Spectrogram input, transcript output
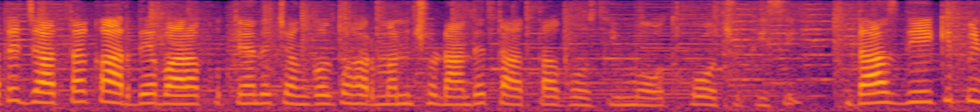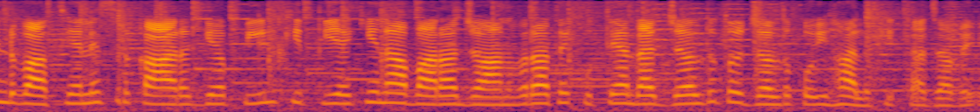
ਅਤੇ ਜਦ ਤੱਕ ਘਰ ਦੇ ਅਵਾਰਾ ਕੁੱਤਿਆਂ ਦੇ ਚੰਗਲ ਤੋਂ ਹਰਮਨ ਨੂੰ ਛੁਡਾਉਂਦੇ ਤਦ ਤੱਕ ਉਸ ਦੀ ਮੌਤ ਹੋ ਚੁੱਕੀ ਸੀ। ਦੱਸ ਦਈਏ ਕਿ ਪਿੰਡ ਵਾਸੀਆਂ ਨੇ ਸਰਕਾਰ ਅੱਗੇ ਅਪੀਲ ਕੀਤੀ ਹੈ ਕਿ ਇਹਨਾਂ ਅਵਾਰਾ ਜਾਨਵਰਾਂ ਤੇ ਕੁੱਤਿਆਂ ਦਾ ਜਲਦ ਤੋਂ ਜਲਦ ਕੋਈ ਹੱਲ ਕੀਤਾ ਜਾਵੇ।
